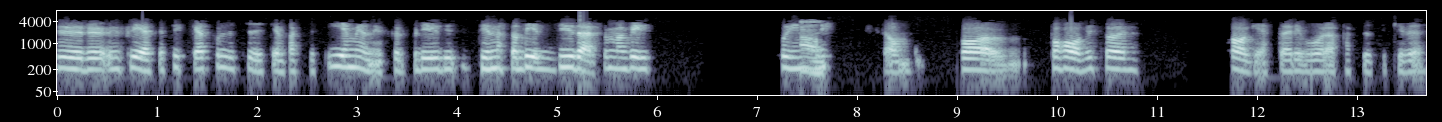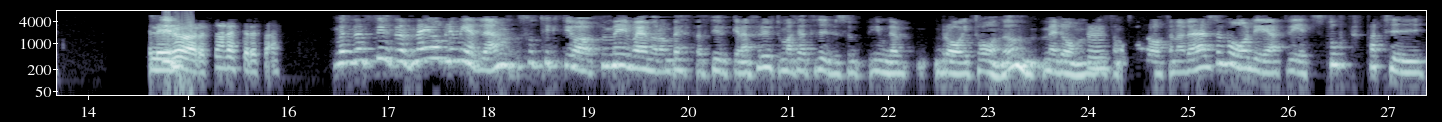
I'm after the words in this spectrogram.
hur, hur fler ska tycka att politiken faktiskt är meningsfull. För det är ju det, är nästan det, det är ju därför man vill få in ja. nytt. Liksom. Vad, vad har vi för svagheter i våra partier tycker vi? Eller i rörelsen rättare sagt. Men den styrkan, när jag blev medlem så tyckte jag, för mig var en av de bästa styrkorna, förutom att jag trivdes så himla bra i Tanum med de mm. liksom, kamraterna där, så var det att vi är ett stort parti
